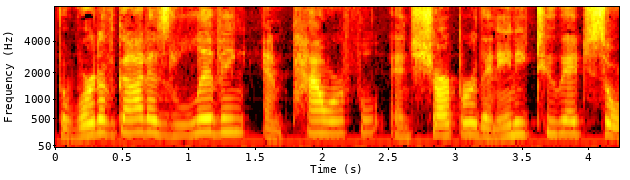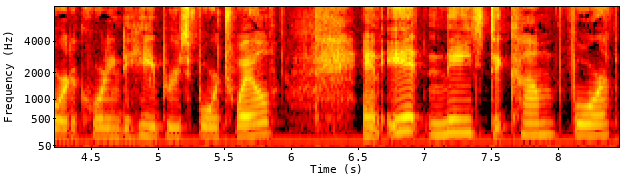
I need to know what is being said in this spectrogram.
the Word of God is living and powerful and sharper than any two-edged sword, according to Hebrews 4:12, and it needs to come forth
